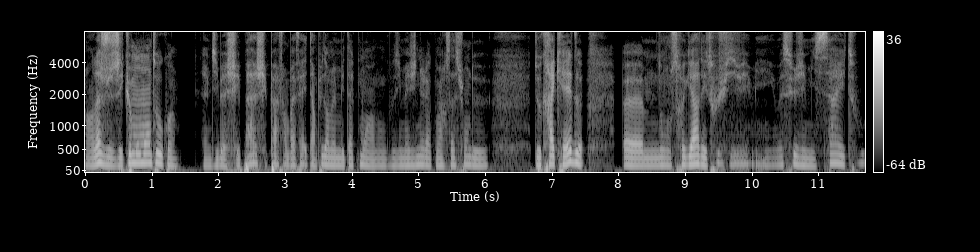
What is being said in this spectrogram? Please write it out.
là, j'ai que mon manteau, quoi. Elle me dit, bah, je sais pas, je sais pas. Enfin bref, elle était un peu dans le même état que moi. Hein. donc vous imaginez la conversation de, de crackhead. Euh, on se regarde et tout. Je lui dis, mais où est-ce que j'ai mis ça et tout?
